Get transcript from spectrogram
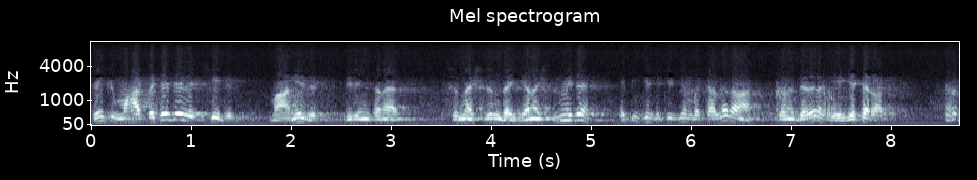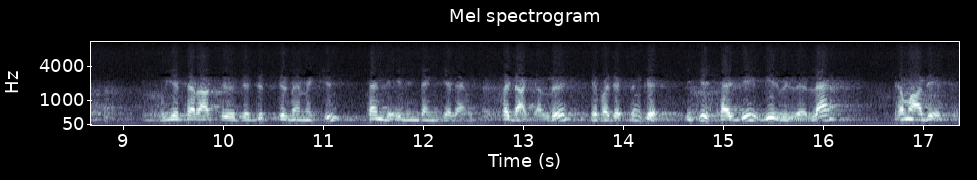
Çünkü muhabbete de şeydir, manidir. Bir insana sırnaştığında, yanaştın mıydı, e bir gün iki gün bakarlar ama sonra derler ki yeter artık. Bu yeter artığı dedirttirmemek için sen de elinden gelen fedakarlığı yapacaksın ki iki sevgi birbirleriyle temadi etsin.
